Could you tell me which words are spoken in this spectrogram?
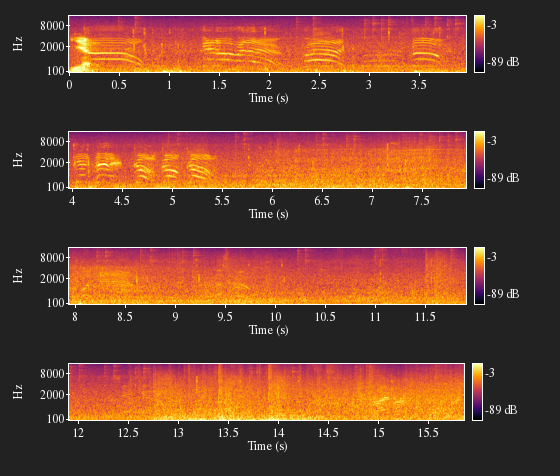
Yep. Get over there! Run! Move! Get hit it! Go, go, go! What now? Let's move. Driver, forward.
